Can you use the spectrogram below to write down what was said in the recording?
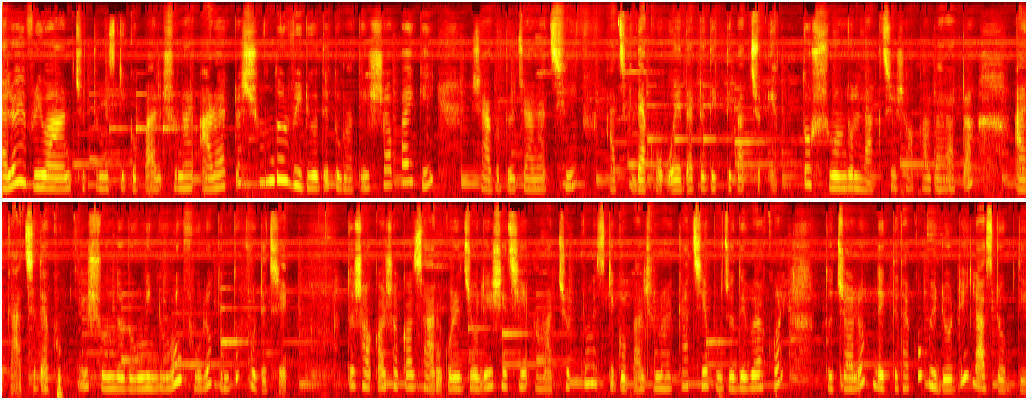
হ্যালো এভরিওয়ান, ছোট্ট মিষ্টি গোপাল সোনার আরও একটা সুন্দর ভিডিওতে তোমাদের সবাইকেই স্বাগত জানাচ্ছি। আজকে দেখো ওয়েদারটা দেখতে পাচ্ছ এত সুন্দর লাগছে সকালবেলাটা। আর গাছে দেখো কি সুন্দর রঙিন রঙিন ফুলও কিন্তু ফুটেছে। তো সকাল সকাল স্নান করে চলে এসেছি আমার ছোট্ট মিষ্টি গোপাল সোনার কাছে, পুজো দেবো এখন। তো চলো দেখতে থাকো ভিডিওটি লাস্ট অবধি।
